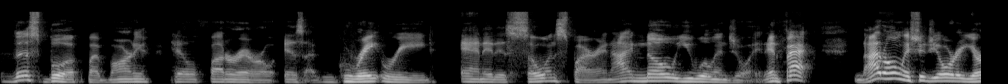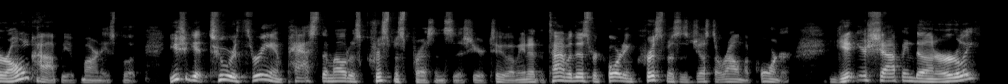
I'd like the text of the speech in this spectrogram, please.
this book by Barney Hill Foderaro is a great read. And it is so inspiring. I know you will enjoy it. In fact, not only should you order your own copy of Marnie's book, you should get two or three and pass them out as Christmas presents this year, too. I mean, at the time of this recording, Christmas is just around the corner. Get your shopping done early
